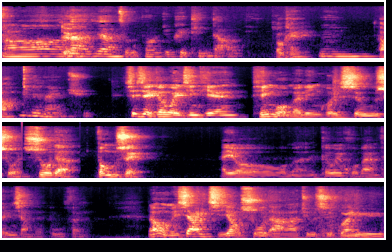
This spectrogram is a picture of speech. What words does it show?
哦，那这样子我朋友就可以听到了。OK，嗯，好，这蛮有趣。谢谢各位今天听我们灵魂事务所说的风水，还有我们各位伙伴分享的部分。然后我们下一集要说的啊，就是关于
